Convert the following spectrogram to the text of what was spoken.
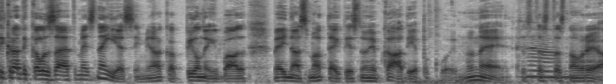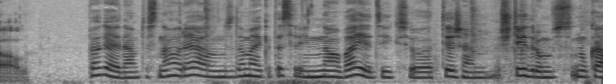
tik radikalizēti mēs neiesim, ja, ka pilnībā mēģināsim atteikties no jebkāda iepakojuma. Nu, nē, tas, tas, tas nav reāli. Pagaidām tas nav reāli, un es domāju, ka tas arī nav vajadzīgs, jo tiešām šķidrums, nu, kā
